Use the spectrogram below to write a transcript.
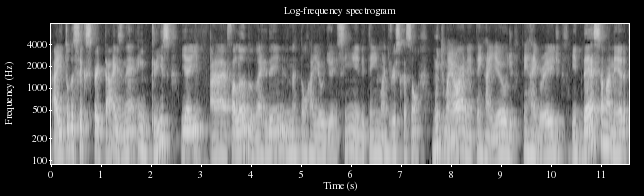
aí toda essa expertise né, em CRIs, e aí ah, falando no RDM, ele não é tão high yield assim, ele tem uma diversificação muito maior, né, tem high yield, tem high grade, e dessa maneira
